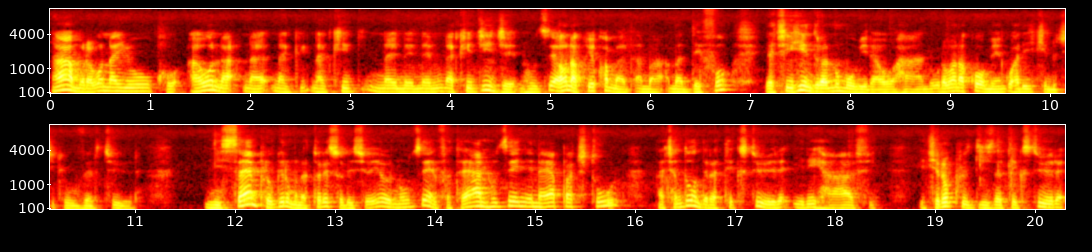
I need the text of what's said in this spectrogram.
Aha murabona yuko aho na na na na ki- na- na- na- nakijije ntuzi aho nakwiye ko ama- ama- amadefo yaciye ihindura n'umubiri aho hantu. Urabona ko umengo hari ikintu cy'ikiouverture ni simple ubwira umuntu atore solution. Yewe ntuze mfata ya ntuze nyine ya patch tool nkaca ndondera texture iri hafi. Ikiro produce texture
